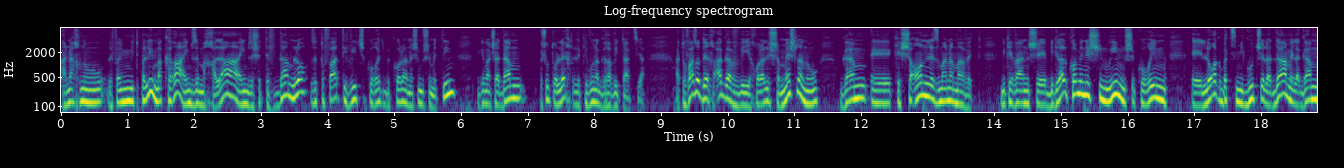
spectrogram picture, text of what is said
אנחנו לפעמים מתפלאים מה קרה, האם זה מחלה, האם זה שטף דם, לא, זו תופעה טבעית שקורית בכל האנשים שמתים, מכיוון שאדם פשוט הולך לכיוון הגרביטציה. התופעה הזאת, דרך אגב, היא יכולה לשמש לנו גם אה, כשעון לזמן המוות, מכיוון שבגלל כל מיני שינויים שקורים אה, לא רק בצמיגות של הדם, אלא גם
